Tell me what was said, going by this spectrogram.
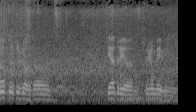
Campos do Jordão, aqui é Adriano, sejam bem-vindos.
